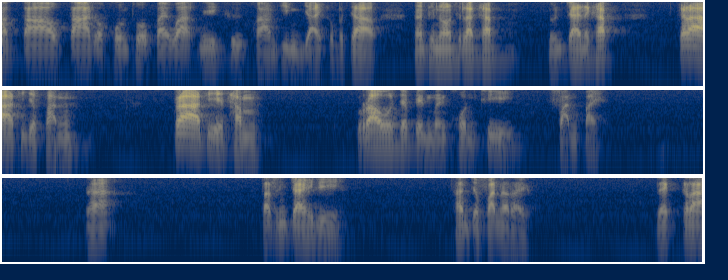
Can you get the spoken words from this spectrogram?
ประกาศการกับคนทั่วไปว่านี่คือความยิ่งใหญ่ของพระเจ้า นั้นพี่น้องที่รักครับ หนุนใจนะครับ กล้าที่จะฝัน กล้าที่จะทำเราจะเป็นเหมือนคนที่ฝันไปนะฮะตัดสินใจให้ดี ท่านจะฝันอะไร และกล้า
